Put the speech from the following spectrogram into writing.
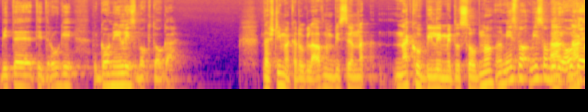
bite ti drugi gonili zbog toga. Da štima, kad uglavnom biste na, nako bili međusobno. Mi smo, mi smo bili a, ovdje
